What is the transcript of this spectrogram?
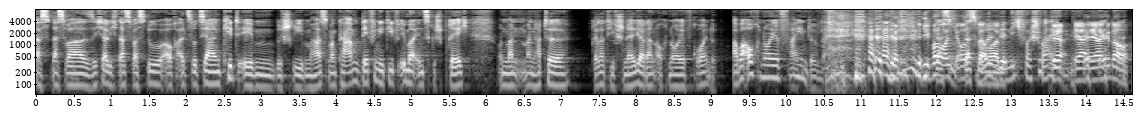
Das, das war sicherlich das, was du auch als sozialen Kit eben beschrieben hast. Man kam definitiv immer ins Gespräch und man, man hatte relativ schnell ja dann auch neue Freunde. Aber auch neue Feinde. Die wollen das, wir nicht das wollen wir nicht verschweigen. Ja, ja, ja, genau.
